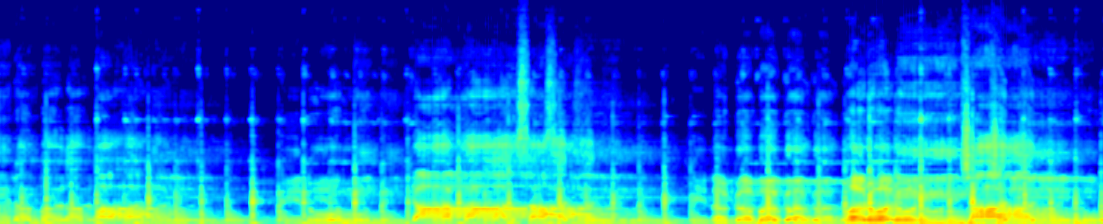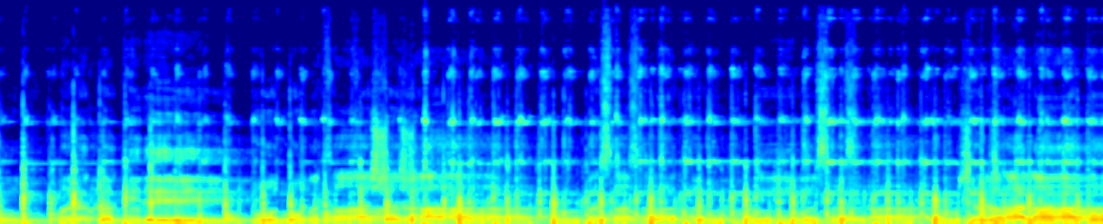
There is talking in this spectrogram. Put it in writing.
निर्मळ पाणी. गेलो मी या कासारी लग बग भरोनी झाली तो. परत फिरे आला तो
